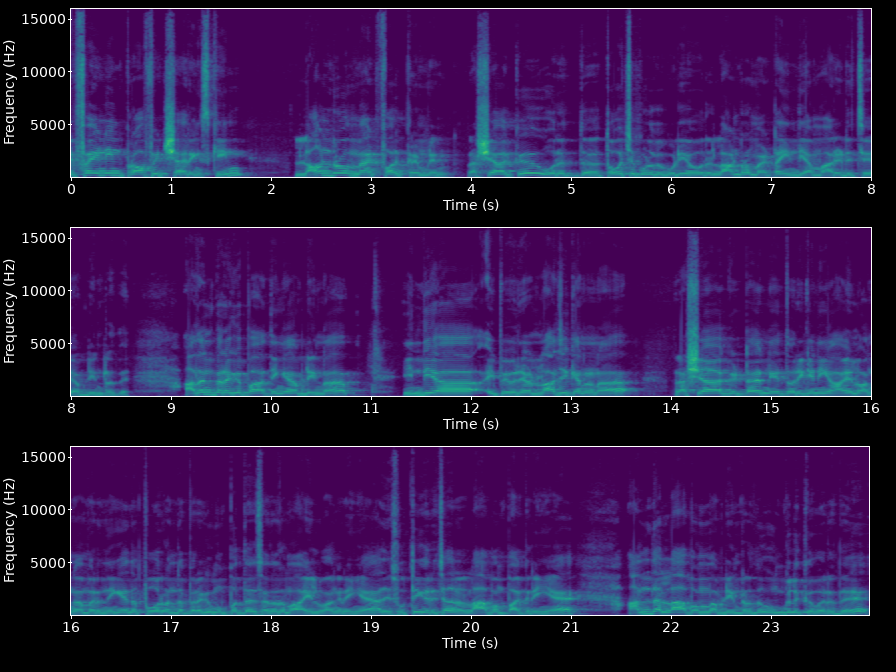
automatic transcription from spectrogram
refining profit sharing scheme laundromat for Kremlin ரஷ்யாவுக்கு ஒரு த- கொடுக்கக்கூடிய ஒரு லாண்ட்ரோ மேட்டாக இந்தியா மாறிடுச்சு அப்படின்றது. அதன் பிறகு பார்த்தீங்க அப்படின்னா இந்தியா இப்போ இவர் லாஜிக் என்னன்னா ரஷ்யா கிட்ட நேற்று வரைக்கும் நீங்கள் ஆயில் வாங்காமல் இருந்தீங்க. இந்த போர் வந்த பிறகு முப்பத்தஞ்சு சதவீதம் ஆயில் வாங்குறீங்க. அதை சுத்திகரித்து அதில் லாபம் பார்க்குறீங்க அந்த லாபம் அப்படின்றது உங்களுக்கு வருது.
